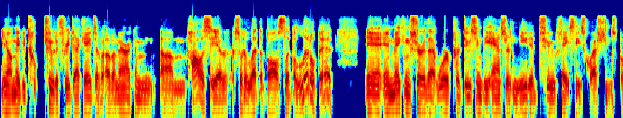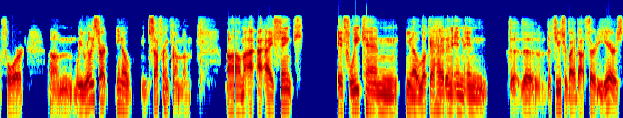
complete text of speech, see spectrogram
you know, maybe two to three decades of, of American um, policy have sort of let the ball slip a little bit in, in making sure that we're producing the answers needed to face these questions before um, we really start, you know, suffering from them. Um, I, I, think if we can, you know, look ahead in, in, in the, the, the future by about 30 years,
